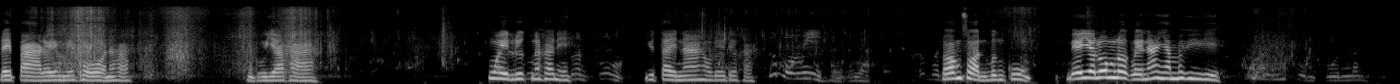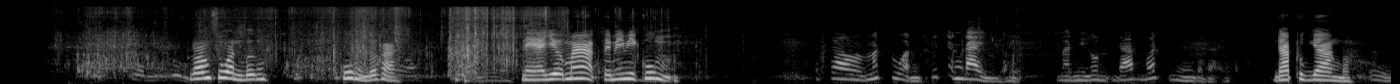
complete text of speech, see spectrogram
ได้ปลาแล้วยังไม่พอนะคะมาดูยาพาห้วยลึกนะคะนี่ อยู่ใต้หน้าเขาเลยเด้อค่ะลองสอนเบิงกุ้งเบยอย่าลงเลิกเลยนะย้ำมาพี่พี่ปูนปูนมันเชื่อมกุ้งลองส่วนเบิงกุ้งเด้อค่ะแหนเยอะมากแต่ไม่มีกุ้ง เจ้ามาส่วนคือจังได้เหตุบัดนี้รถดับเบิดอีหยังก็ได้ดับทุกอย่างบ่เออ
